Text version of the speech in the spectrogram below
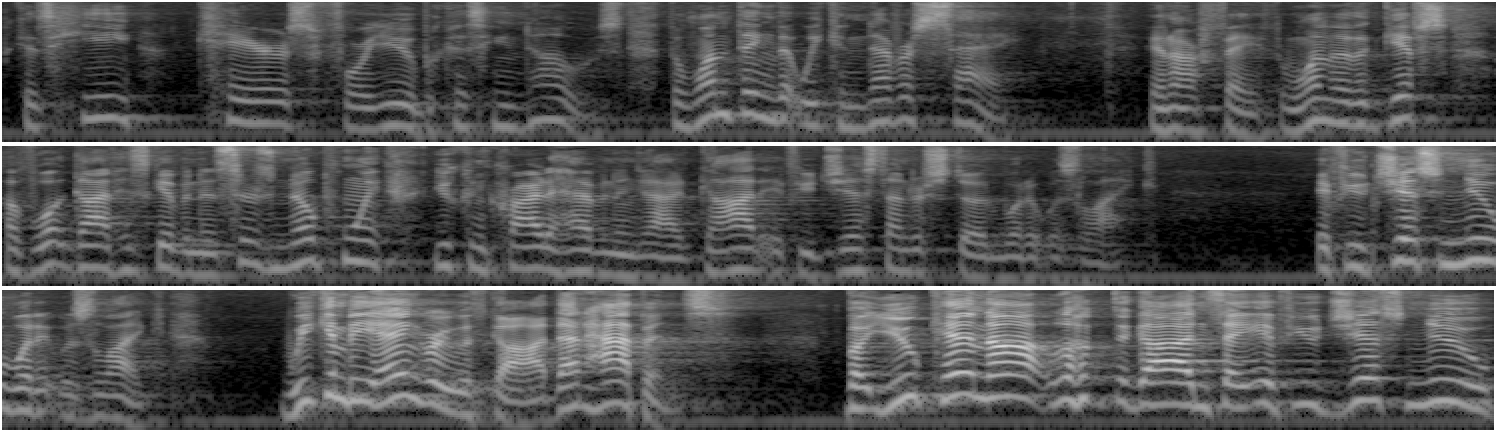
because He cares for you, because He knows. The one thing that we can never say in our faith, one of the gifts of what God has given us, there's no point you can cry to heaven and God, God, if you just understood what it was like, if you just knew what it was like. We can be angry with God, that happens. But you cannot look to God and say, if you just knew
